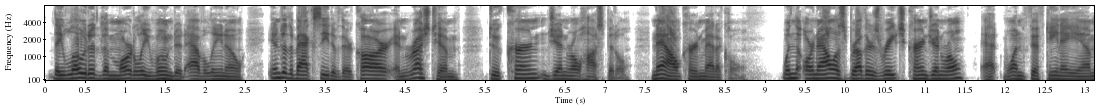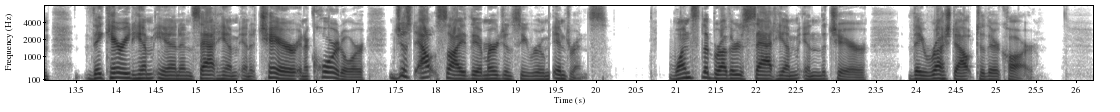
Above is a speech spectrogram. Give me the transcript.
They loaded the mortally wounded Avelino into the back seat of their car and rushed him to Kern General Hospital, now Kern Medical. When the Ornelas brothers reached Kern General at 1:15 a.m., they carried him in and sat him in a chair in a corridor just outside the emergency room entrance. Once the brothers sat him in the chair, they rushed out to their car.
